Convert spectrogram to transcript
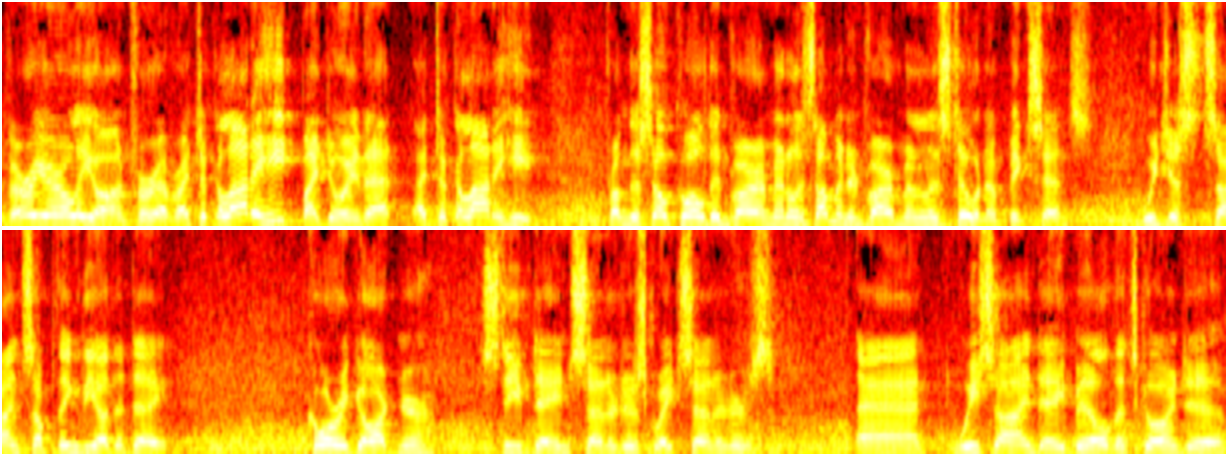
very early on, forever. I took a lot of heat by doing that. I took a lot of heat from the so called environmentalists. I'm an environmentalist too, in a big sense. We just signed something the other day. Cory Gardner, Steve Daines, senators, great senators, and we signed a bill that's going to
